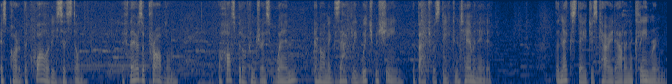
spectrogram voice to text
is part of the quality system. If there's a problem, the hospital can trace when and on exactly which machine the batch was decontaminated. The next stage is carried out in a clean room,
